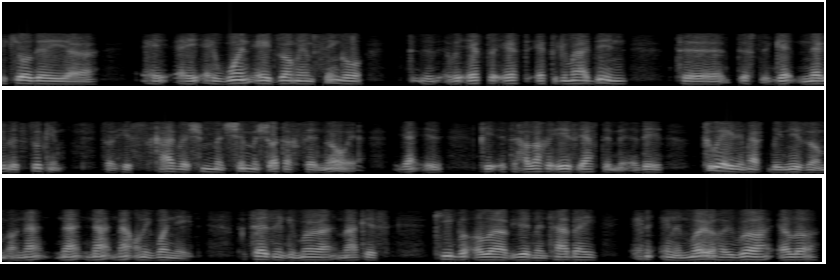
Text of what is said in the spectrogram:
he killed a uh, a, a, a one eight zomim single after after after Gemadin to just to get negative sukim. So his chaver Shimon Shetach said no. Yeah, it, it, the halacha is you have to the two eidim have to be nizom or not not not not only one eight. It says in Gemara Makis Kiba Allah Yud Ben Tabai and and in Mora Hayra Ella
